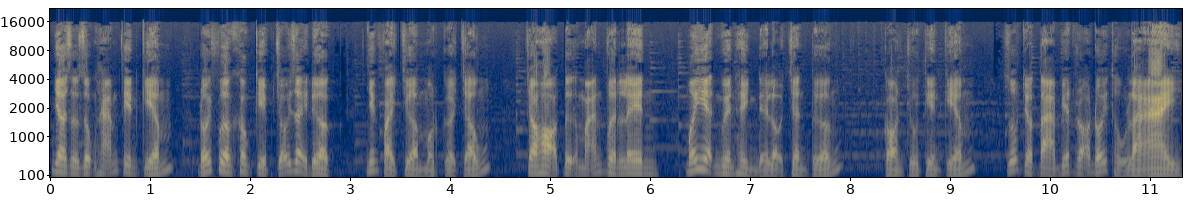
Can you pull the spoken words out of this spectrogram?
nhờ sử dụng hãm tiên kiếm, đối phương không kịp trỗi dậy được, nhưng phải chừa một cửa trống, cho họ tự mãn vươn lên mới hiện nguyên hình để lộ chân tướng. Còn Chu Tiên kiếm giúp cho ta biết rõ đối thủ là ai,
